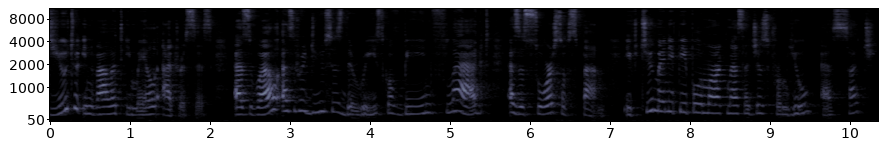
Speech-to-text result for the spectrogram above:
due to invalid email addresses, as well as reduces the risk of being flagged as a source of spam if too many people mark messages from you as such.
